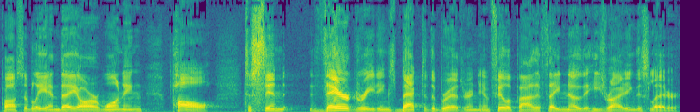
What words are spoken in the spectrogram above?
possibly, and they are wanting Paul to send their greetings back to the brethren in Philippi if they know that he's writing this letter.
